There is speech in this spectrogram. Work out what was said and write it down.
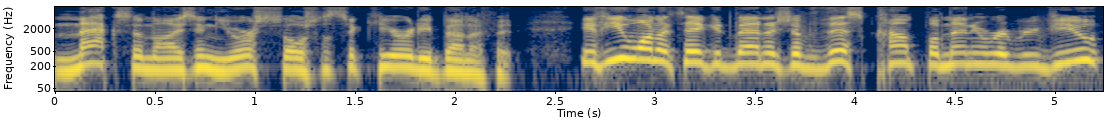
maximizing your Social Security benefit. If you want to take advantage of this complimentary review,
